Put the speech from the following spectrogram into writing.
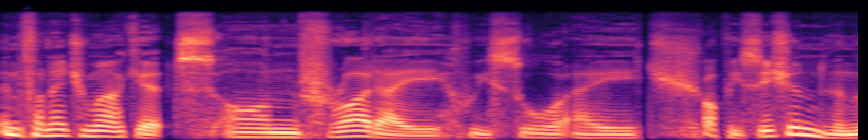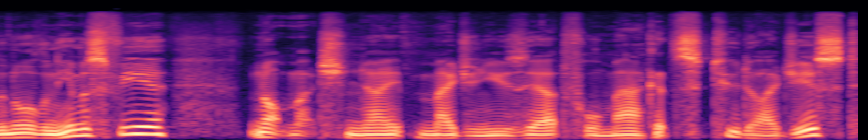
In the financial markets on Friday, we saw a choppy session in the Northern Hemisphere. Not much major news out for markets to digest,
